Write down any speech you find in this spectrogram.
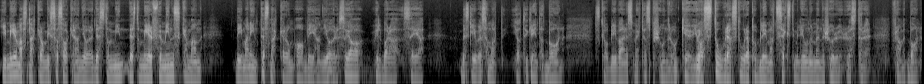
ju mer man snackar om vissa saker han gör, desto, min, desto mer förminskar man det man inte snackar om av det han gör. Så jag vill bara säga, beskriva det som att jag tycker inte att barn ska bli världens mäktigaste personer och eh, jag har stora, stora problem att 60 miljoner människor röstade fram ett barn.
